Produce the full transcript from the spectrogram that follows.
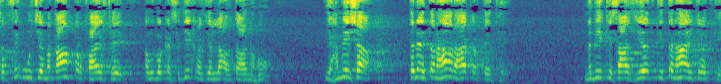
سب سے اونچے مقام پر فائز تھے، ابو بکر صدیق رضی اللہ تعالیٰ یہ ہمیشہ تنہ تنہا رہا کرتے تھے۔ نبی کے ساتھ زیرت کی، تنہا ہجرت کی۔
